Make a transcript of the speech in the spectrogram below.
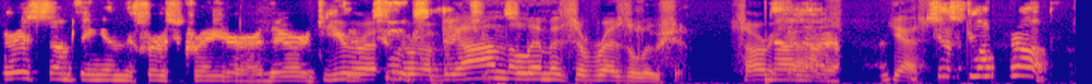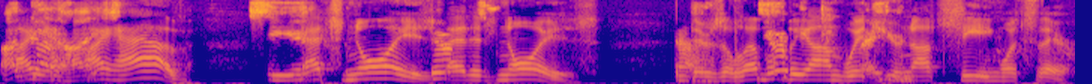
there is something in the first crater. There are, You're are a, two you're beyond the limits of resolution. Sorry, No, no, guys. no. Yes, Just look it up. I've I, got I eyes. have. See it. That's noise. You're- That is noise. There's a level beyond which you're not seeing what's there.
